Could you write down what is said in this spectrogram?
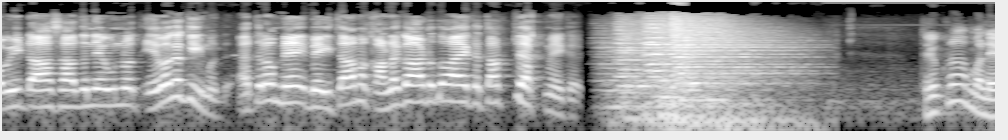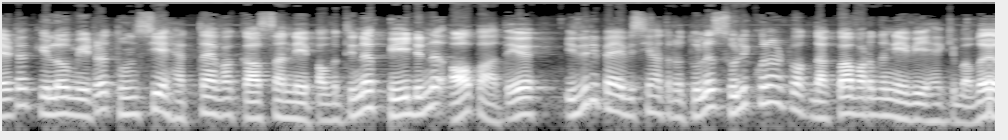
කොවිඩ් ආසාදනය වුණොත් ඒ වගකීමද? ඇත්තටම මේ මේ ඊටාම කනගාටුදායක තත්ත්වයක් මේක. ත්‍රිකුණාමලයට කිලෝමීටර් 370ක් ආසන්නයේ පවතින පීඩන අවපාතය ඉදිරි පැය 24 තුළ සුළි කුණාටුවක් දක්වා වර්ධනය විය හැකි බව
